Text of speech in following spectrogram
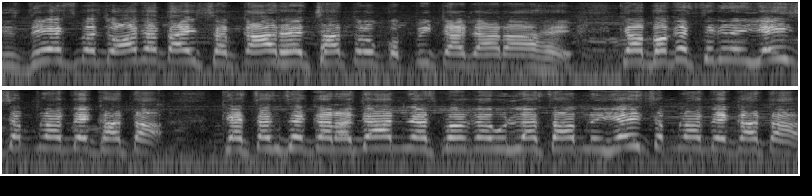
इस देश में जो आजादाई सरकार है, छात्रों को पीटा जा रहा है। क्या भगत सिंह ने यही सपना देखा था? क्या चंद्रशेखर आज़ाद ने उल्ला साहब ने यही सपना देखा था?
